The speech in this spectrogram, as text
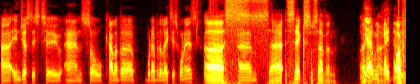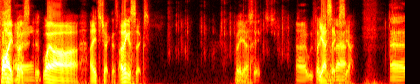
uh, Injustice Two, and Soul Calibur, whatever the latest one is. Uh, Um, se- six or seven? I Yeah, we know. played Oh, those, five. No, it's- well, uh, I need to check this. I think it's six. But Maybe yeah. six. Uh, we played Yeah, six. Yeah. Uh,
